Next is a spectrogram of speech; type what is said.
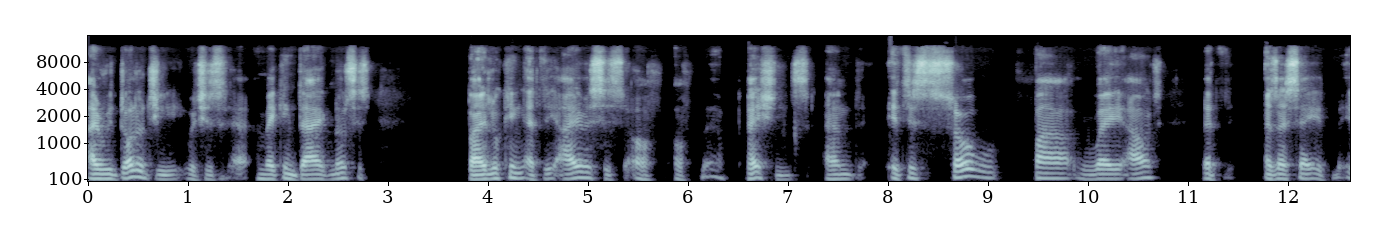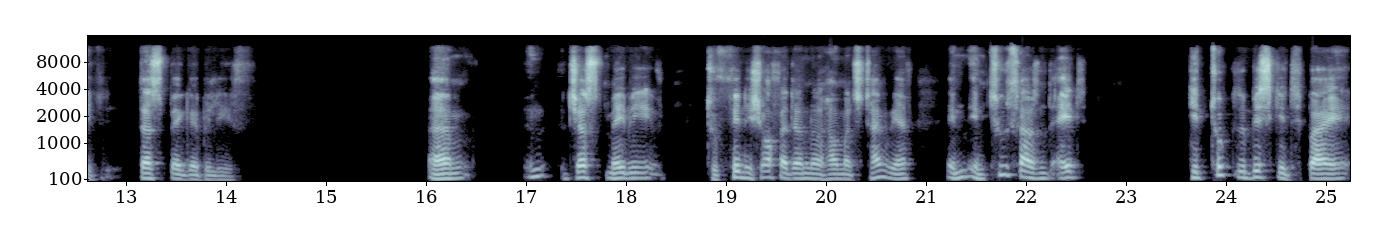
iridology, which is uh, making diagnosis by looking at the irises of of uh, patients, and it is so far way out that, as I say, it, it does beg a belief. Um, just maybe to finish off, I don't know how much time we have. In in 2008, he took the biscuit by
